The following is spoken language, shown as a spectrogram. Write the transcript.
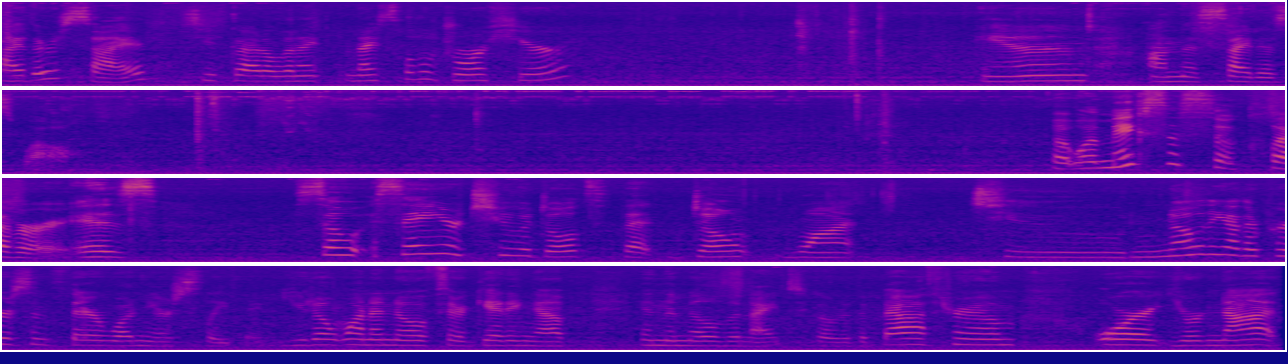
either side. So you've got a nice little drawer here and on this side as well. But what makes this so clever is so, say you're two adults that don't want to know the other person's there when you're sleeping. You don't want to know if they're getting up in the middle of the night to go to the bathroom, or you're not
